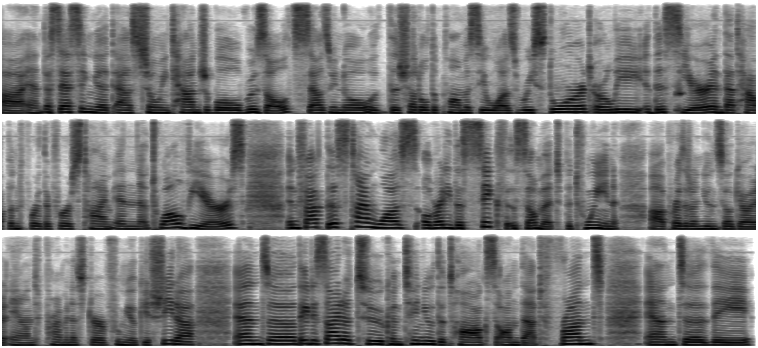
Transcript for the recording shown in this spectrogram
uh, and assessing it as showing tangible results. As we know, the shuttle diplomacy was restored early this year, and that happened for the first time in 12 years. In fact, this time was already the sixth summit between uh, President Yoon Suk Yeol and Prime Minister Fumio Kishida, and uh, they decided to continue the talks on that front, and uh, they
